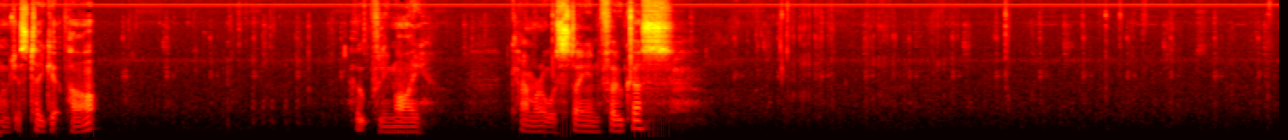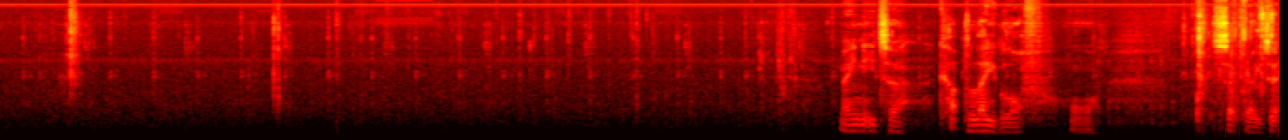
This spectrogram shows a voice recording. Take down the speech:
we'll just take it apart. Hopefully my camera will stay in focus. May need to cut the label off or separate it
